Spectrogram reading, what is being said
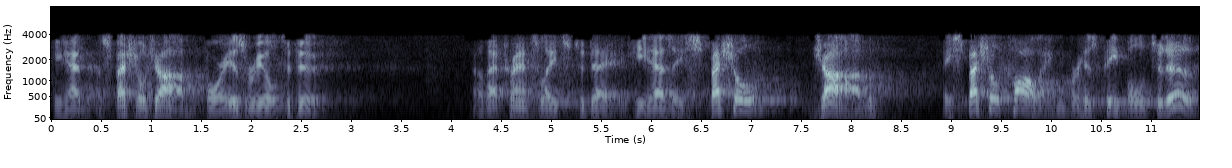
He had a special job for Israel to do. Now that translates today. He has a special job a special calling for his people to do.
